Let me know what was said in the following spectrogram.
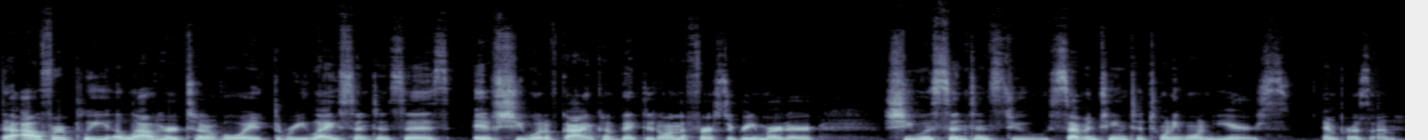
The Alford plea allowed her to avoid three life sentences if she would have gotten convicted on the first degree murder. She was sentenced to 17 to 21 years in prison.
